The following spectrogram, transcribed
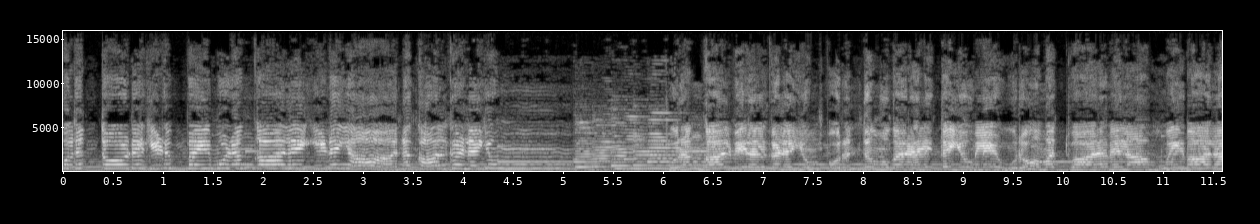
குதத்தோடு இடுப்பை முழங்காலை இணையான கால்களையும். புறங்கால் விரல்களையும் பொருந்து முகரளித்தையுமே உரோமத்வாரமெல்லாம் உமைபாலா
